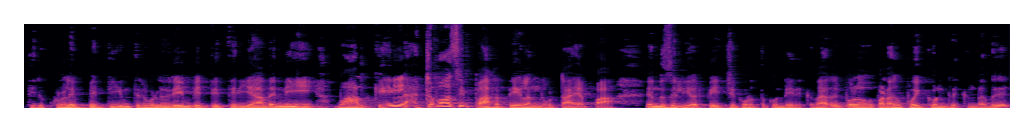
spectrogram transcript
திருக்குறளை பற்றியும் திருவள்ளுவரையும் பற்றி தெரியாத நீ வாழ்க்கையில் அற்றவாசி பாகத்தை இழந்து விட்டாயப்பா என்று சொல்லி அவர் பேச்சு கொடுத்து கொண்டே இருக்கிறார் இப்போ படகு போய்க்கொண்டிருக்கின்றது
